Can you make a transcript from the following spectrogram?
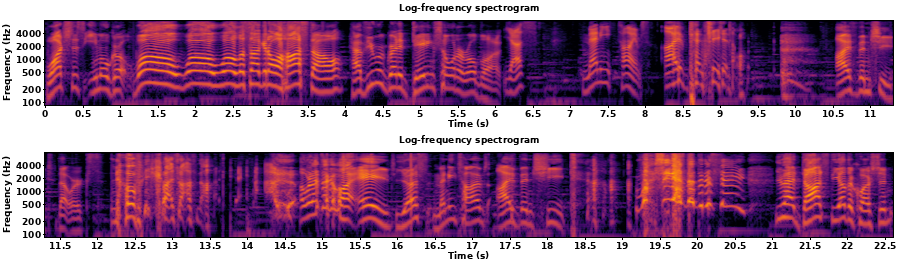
Watch this emo girl. Whoa, whoa, whoa. Let's not get all hostile. Have you regretted dating someone on Roblox? Yes. Many times. I've been cheated on. I've been cheat. That works. No, because I'm not. We're not talking about age. Yes, many times I've been cheat. what? she has nothing to say. You had dots the other question.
